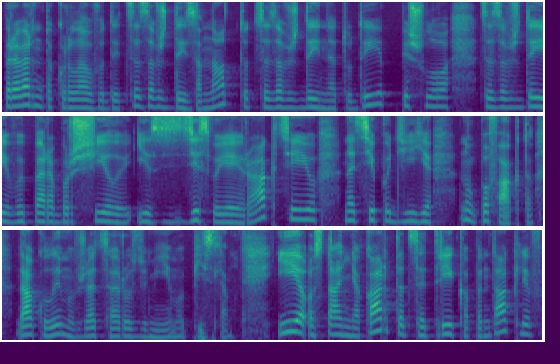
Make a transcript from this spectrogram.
перевернута королева води це завжди занадто, це завжди не туди пішло, це завжди ви переборщили із, зі своєю реакцією на ці події. Ну, по факту, да, коли ми вже це розуміємо після. І остання карта це трійка пентаклів,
